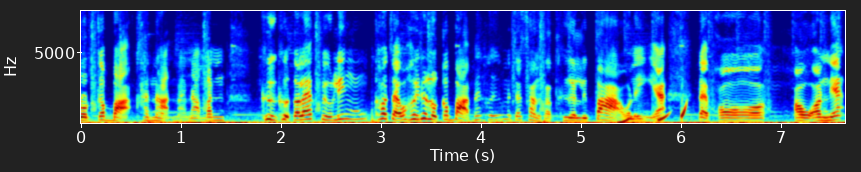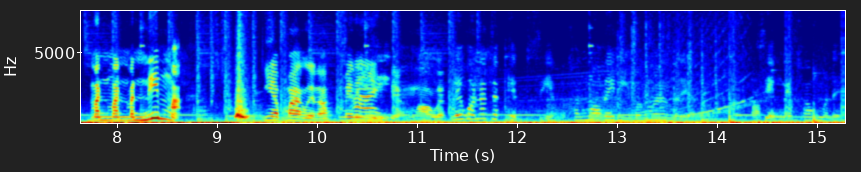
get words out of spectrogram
รถกระบะขนาดนั้นอะมันคือคือตอนแรกฟิลลิ่งเข้าใจว่าเฮ้ยถ้ารถกระบะไม่เฮ้ยมันจะสั่นสะเทือนหรือเปล่าอะไรอย่างเงี้ย แต่พอเอาอันเนี้ยมันมันมันนิ่มอะ เงียบมากเลยนะ ไม่ได้ยินใช่ เสียงข้างนอกเลยเรียกว่าน่าจะเก็บเสียงข้างนอกได้ดีมากๆเลยอะเสียงไม่เข้ามาเลย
